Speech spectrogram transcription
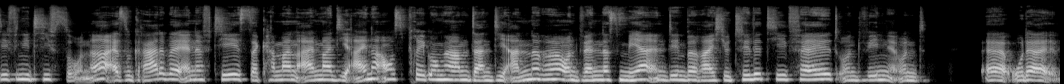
definitiv so, ne? Also gerade bei NFTs, da kann man einmal die eine Ausprägung haben, dann die andere. Und wenn das mehr in den Bereich Utility fällt und wen, und, äh, oder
